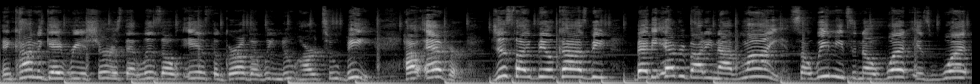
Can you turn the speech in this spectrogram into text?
and kind of gave reassurance that Lizzo is the girl that we knew her to be. However, just like Bill Cosby, baby, everybody not lying. So we need to know what is what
